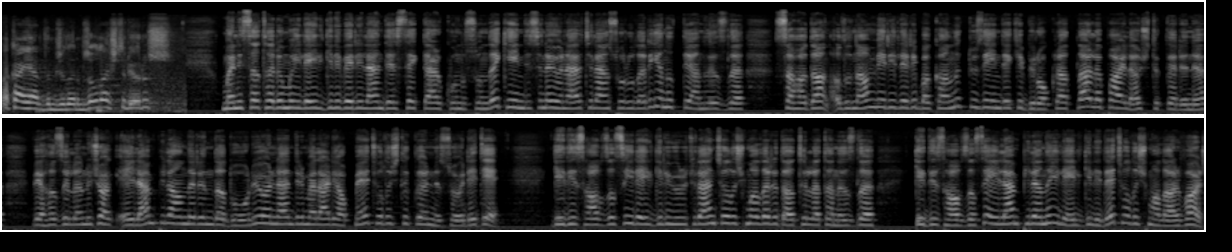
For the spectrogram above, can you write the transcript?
bakan yardımcılarımıza ulaştırıyoruz. Manisa tarımı ile ilgili verilen destekler konusunda kendisine yöneltilen soruları yanıtlayan Hızlı, sahadan alınan verileri bakanlık düzeyindeki bürokratlarla paylaştıklarını ve hazırlanacak eylem planlarında doğru yönlendirmeler yapmaya çalıştıklarını söyledi. Gediz Havzası ile ilgili yürütülen çalışmaları da hatırlatan Hızlı, Gediz Havzası eylem planı ile ilgili de çalışmalar var.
